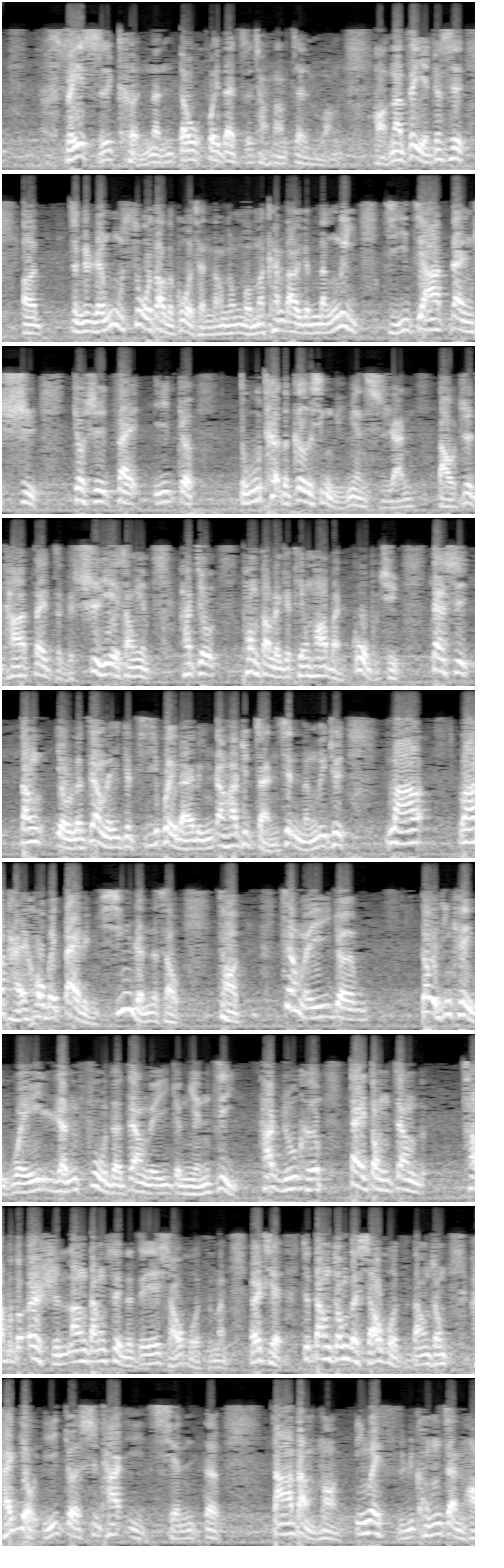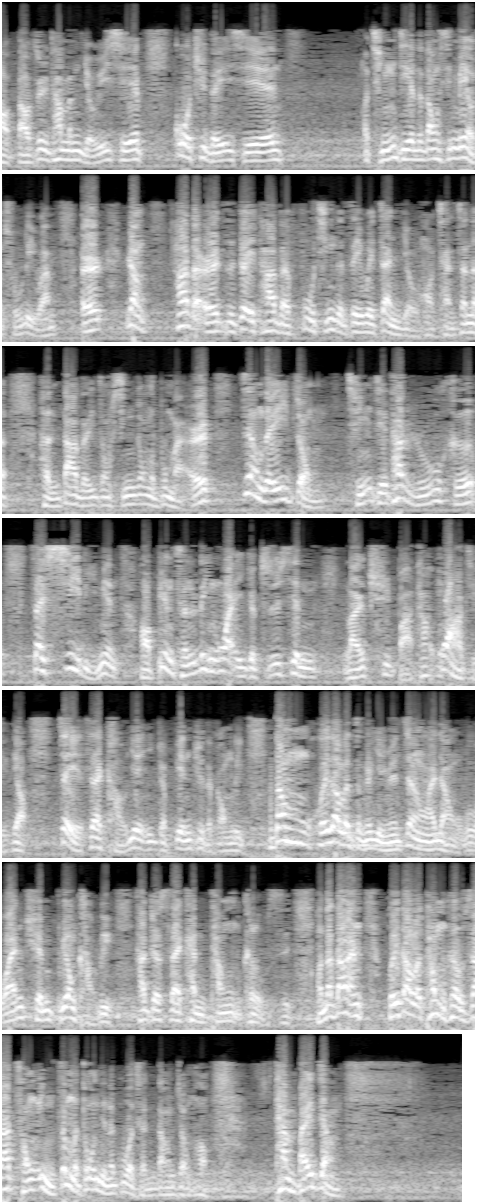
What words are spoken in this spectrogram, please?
随时可能都会在职场上阵亡。好，那这也就是呃整个人物塑造的过程当中，我们看到一个能力极佳，但是就是在一个独特的个性里面使然，导致他在整个事业上面他就碰到了一个天花板过不去。但是当有了这样的一个机会来临，让他去展现能力，去拉拉抬后辈带领新人的时候，找这样的一个。都已经可以为人父的这样的一个年纪，他如何带动这样的差不多二十啷当岁的这些小伙子们？而且这当中的小伙子当中，还有一个是他以前的搭档哈，因为死于空战哈，导致于他们有一些过去的一些。情节的东西没有处理完，而让他的儿子对他的父亲的这位战友哈产生了很大的一种心中的不满，而这样的一种情节，他如何在戏里面好变成另外一个支线来去把它化解掉，这也在考验一个编剧的功力。当我们回到了整个演员阵容来讲，完全不用考虑，他就是在看汤姆克鲁斯。好，那当然回到了汤姆克鲁斯，他从影这么多年的过程当中哈，坦白讲。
